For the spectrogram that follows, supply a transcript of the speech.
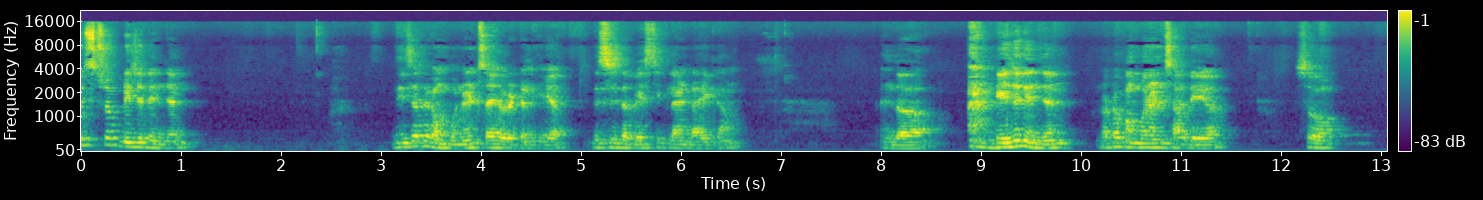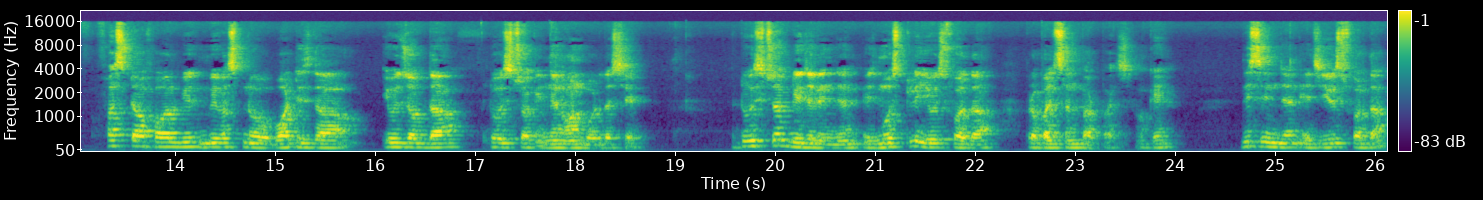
two-stroke diesel engine, these are the components I have written here. This is the basic line diagram. In the diesel engine, lot of components are there. So first of all, we, we must know what is the use of the two-stroke engine on board the ship. The two-stroke diesel engine is mostly used for the propulsion purpose. Okay, this engine is used for the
